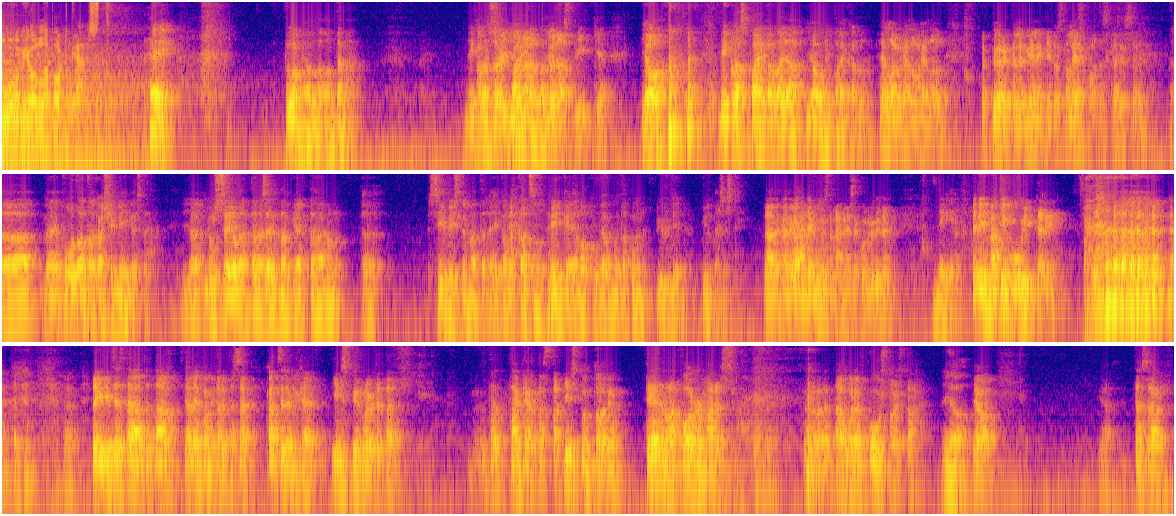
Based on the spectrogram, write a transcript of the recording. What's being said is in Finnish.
Tuomiolla podcast. Hei! Tuomiolla on tämä. Niklas Katsoi paikalla. Joda, Jodaspiikkiä. Joo. Niklas paikalla ja Jouni paikalla. Hello, hello, hello. Mä pyörittelen mielenkiintoista leffaa tässä käsissä. Öö, me puhutaan Takashi Miikestä. Ja Jussi ei ole täällä sen takia, että hän on öö, sivistymätön eikä ole katsonut Miikeen elokuvia muita kuin yhden ilmeisesti. Ainakaan hän ei muista nähneensä kuin yhden. Niin. Ja niin mäkin kuvittelin. Ja Itse asiassa tämä, tota, tämä leffa, mitä mä tässä katselen, mikä inspiroi tätä, tätä tämänkertaista istuntoa, niin Terraformers. Öö, Tämä on vuodelta 16. Joo. Joo. Ja tässä on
